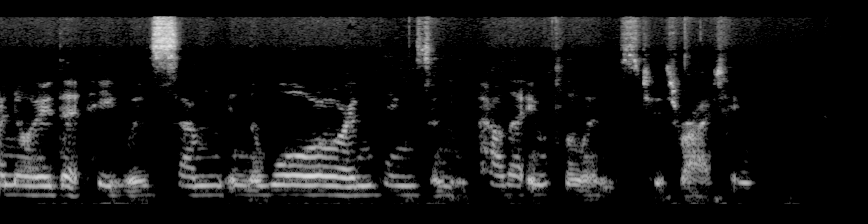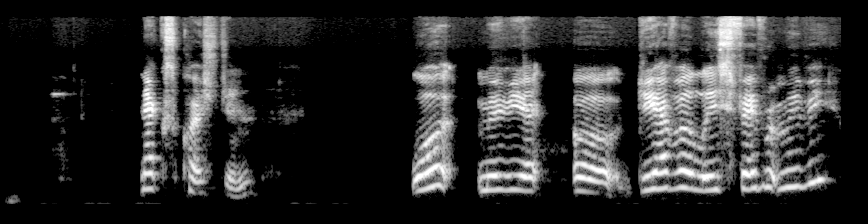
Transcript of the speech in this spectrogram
I know that he was um, in the war and things, and how that influenced his writing. Next question. What movie uh do you have a least favorite movie?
